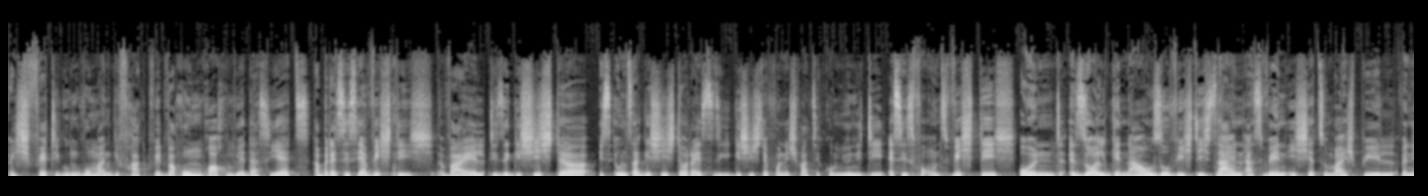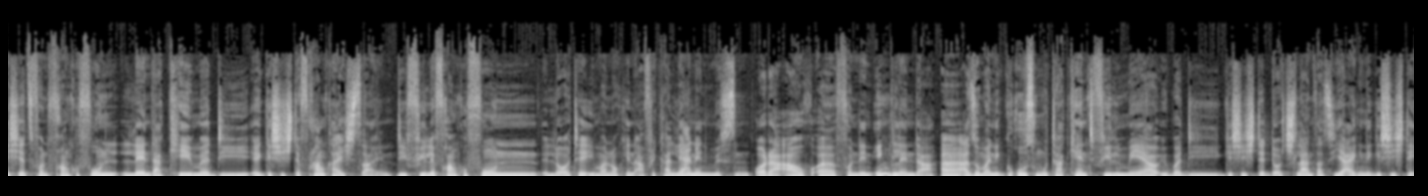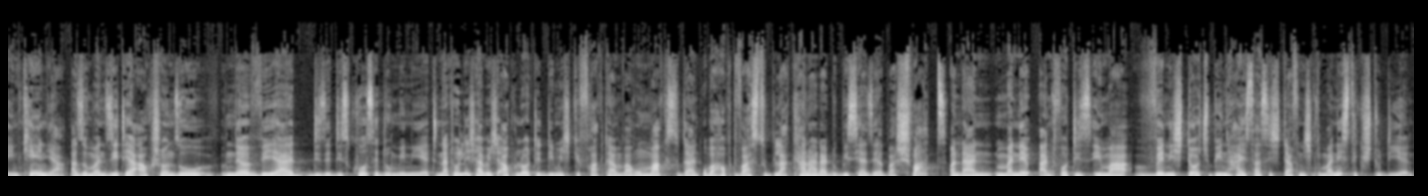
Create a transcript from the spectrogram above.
Rechtfertigung, wo man gefragt wird, warum brauchen wir das jetzt? Aber das ist ja wichtig, weil diese Geschichte ist unsere Geschichte oder ist die Geschichte von der schwarzen Community. Es ist für uns wichtig und es soll genauso wichtig sein, als wenn ich jetzt zum Beispiel, wenn ich jetzt von frankophonen Ländern käme, die äh, Geschichte Frankreich sein, die viele frankophonen Leute immer noch in Afrika lernen müssen oder auch äh, von den Engländern. Äh, also meine Großmutter kennt viel mehr über die Geschichte Deutschlands als ihre eigene Geschichte in Kenia. Also man sieht ja auch schon so, ne, wer diese Diskurse dominiert. Natürlich habe ich auch Leute, die mich gefragt haben, warum magst du dann überhaupt was du Black Canada? Du bist ja selber schwarz. Und dann meine Antwort ist immer, wenn ich Deutsch bin, heißt das, ich darf nicht Germanistik studieren.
